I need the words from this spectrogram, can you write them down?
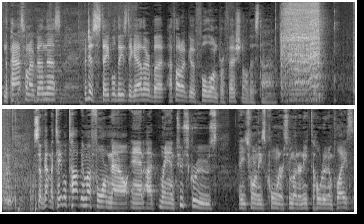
In the past when I've done this, I just stapled these together, but I thought I'd go full on professional this time. So I've got my tabletop in my form now, and I ran two screws at each one of these corners from underneath to hold it in place.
